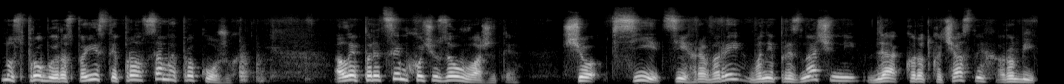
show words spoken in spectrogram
ну, спробую розповісти про, саме про кожухи. Але перед цим хочу зауважити, що всі ці гравери вони призначені для короткочасних робіт,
